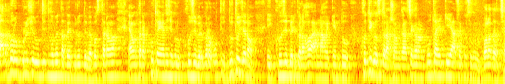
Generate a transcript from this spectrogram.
তারপরও পুলিশের উচিত হবে তাদের বিরুদ্ধে ব্যবস্থা নেওয়া এবং তারা কোথায় আছে সেগুলো খুঁজে বের করা, অতি দ্রুতই যেন এই খুঁজে বের করা হয় আর না হয় কিন্তু ক্ষতিগ্রস্তর আশঙ্কা আছে, কারণ কোথায় কে আছে কিছু বলা যাচ্ছে না।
